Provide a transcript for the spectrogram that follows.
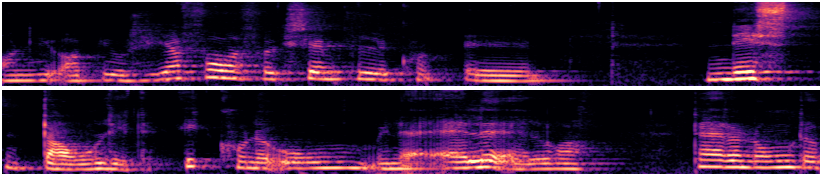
åndelige oplevelser. Jeg får for eksempel øh, næsten dagligt, ikke kun af unge, men af alle aldre, der er der nogen, der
